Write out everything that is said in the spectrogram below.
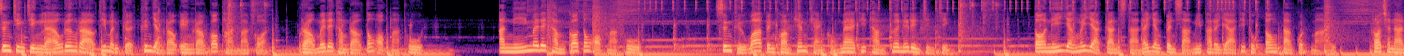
ซึ่งจริง ๆ แล้วเรื่องราวที่มันเกิดขึ้นอย่างเราเองเราก็ผ่านมาก่อน เราไม่ได้ทำเราต้องออกมาพูด อันนี้ไม่ได้ทำก็ต้องออกมาพูด ซึ่งถือว่าเป็นความเข้มแข็งของแม่ที่ทำเพื่อนิรินจริง ๆ ตอนนี้ยังไม่อยากกันสถานะยังเป็นสามีภรรยาที่ถูกต้องตามกฎหมาย เพราะฉะนั้น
